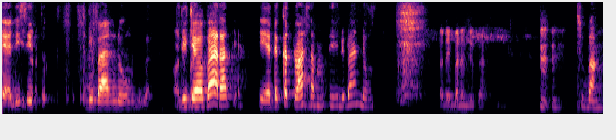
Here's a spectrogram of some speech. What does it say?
ya di situ di Bandung juga. Oh, di, di Jawa Barat ya. Iya deket lah sama hmm. di Bandung. Dari Bandung juga. Mm-mm, Subang.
